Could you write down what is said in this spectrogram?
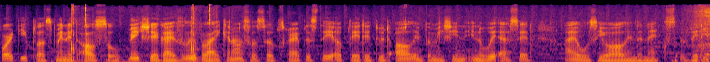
40 plus minute also. Make sure you guys leave a like and also subscribe to stay updated with all information. In a way I said I will see you all in the next video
